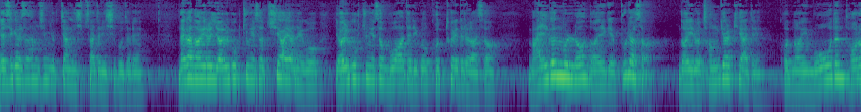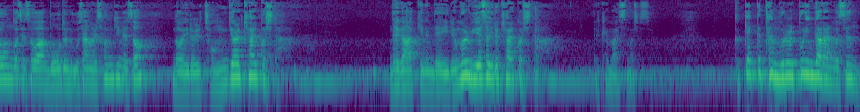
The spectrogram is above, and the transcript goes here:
에스겔서 36장 24절 25절에 내가 너희를 열국 중에서 취하여 내고 열국 중에서 모아 데리고 고토에 들어가서 맑은 물로 너에게 뿌려서 너희로 정결케 하되 곧 너희 모든 더러운 것에서와 모든 우상을 섬김에서 너희를 정결케 할 것이다. 내가 아끼는 내 이름을 위해서 이렇게 할 것이다. 이렇게 말씀하셨어요. 그 깨끗한 물을 뿌린다라는 것은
